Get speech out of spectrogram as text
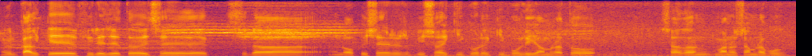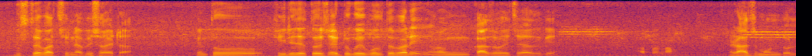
এখন কালকে ফিরে যেতে হয়েছে সেটা অফিসের বিষয় কি করে কি বলি আমরা তো সাধারণ মানুষ আমরা বুঝতে পারছি না বিষয়টা। কিন্তু ফিরে যেতে হয়েছে এটুকুই বলতে পারি এবং কাজ হয়েছে আজকে। আপনার নাম? রাজমণ্ডল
